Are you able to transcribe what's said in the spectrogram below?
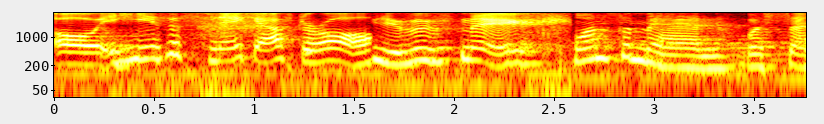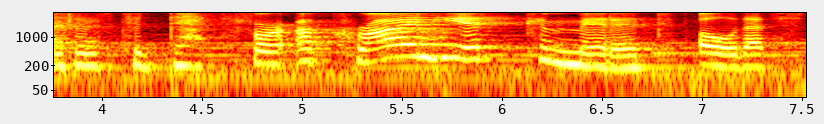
Oh, he's a snake after all. He's a snake. Once a man was sentenced to death for a crime he had committed. Oh, that's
